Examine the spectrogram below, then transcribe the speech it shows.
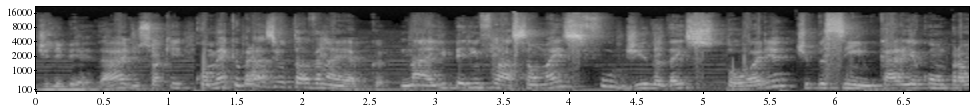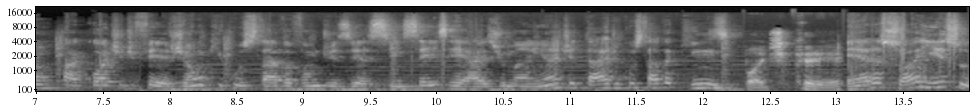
de liberdade, só que como é que o Brasil tava na época? Na hiperinflação mais fodida da história, tipo assim, o cara ia comprar um pacote de feijão que custava, vamos dizer assim, 6 reais de manhã, de tarde custava 15. Pode crer. Era só isso,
